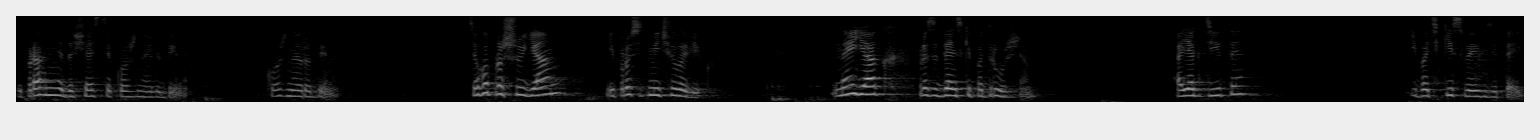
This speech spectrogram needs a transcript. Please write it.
і прагнення до щастя кожної людини, кожної родини. Цього прошу я і просить мій чоловік. Не як президентське подружжя, а як діти і батьки своїх дітей.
